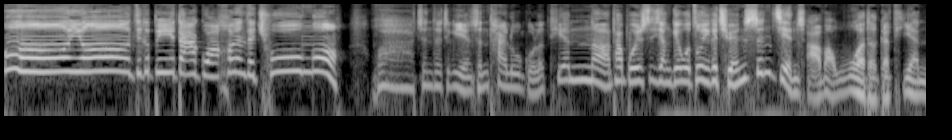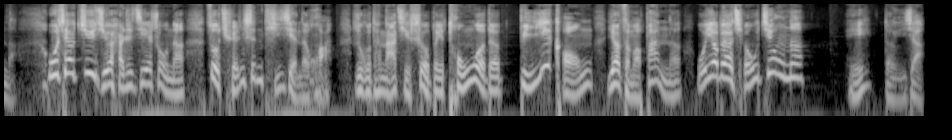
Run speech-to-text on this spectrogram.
哦哟，这个白大褂好像在戳我！哇，真的这个眼神太露骨了！天哪，他不会是想给我做一个全身检查吧？我的个天哪，我是要拒绝还是接受呢？做全身体检的话，如果他拿起设备捅我的鼻孔，要怎么办呢？我要不要求救呢？诶，等一下，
